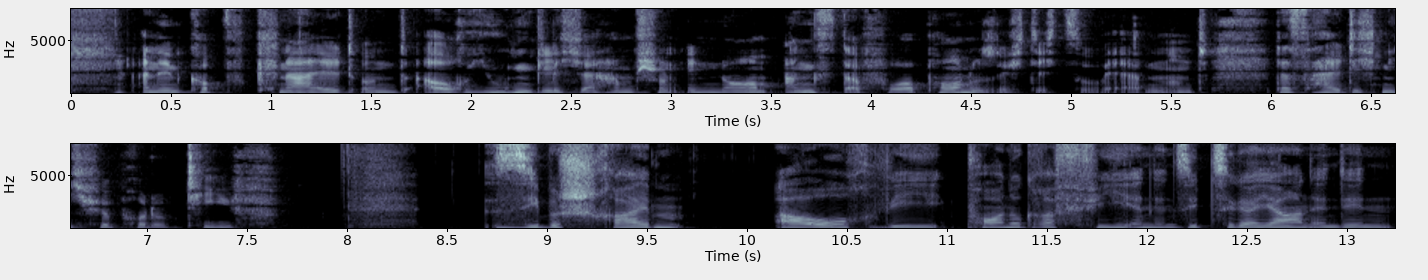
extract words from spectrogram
an den Kopf knallt. Und auch Jugendliche haben schon enorm Angst davor, pornosüchtig zu werden. Und das halte ich nicht für produktiv. Sie beschreiben auch, wie Pornografie in den 70er Jahren in den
